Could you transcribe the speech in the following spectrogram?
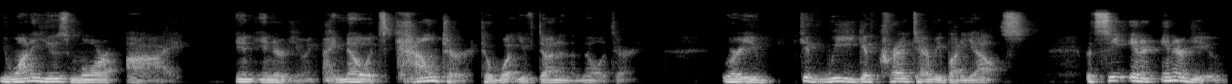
You want to use more I in interviewing. I know it's counter to what you've done in the military, where you give we, give credit to everybody else. But see, in an interview,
